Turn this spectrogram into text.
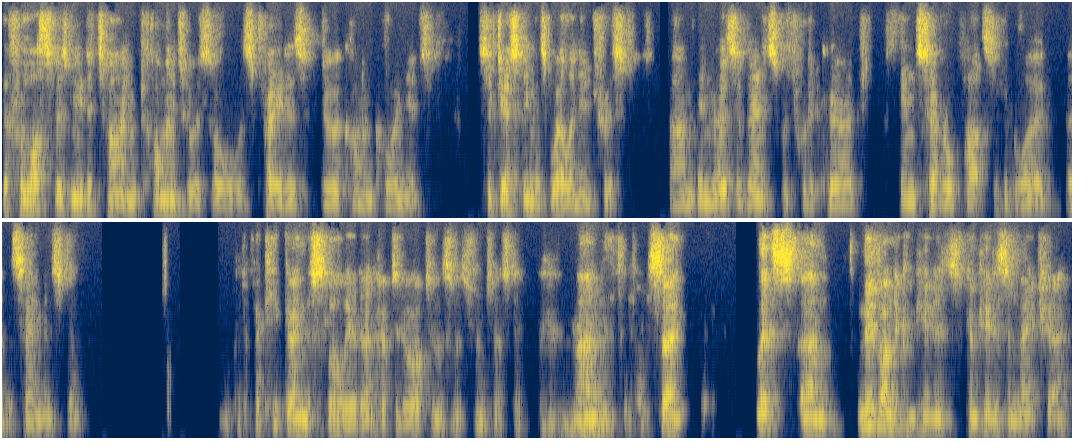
The philosophers need a time common to us all as traders do a common coinage, suggesting as well an interest um, in those events which would occur in several parts of the globe at the same instant. But if I keep going this slowly, I don't have to do optimism. It's fantastic. Um, so let's um, move on to computers, computers and nature,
